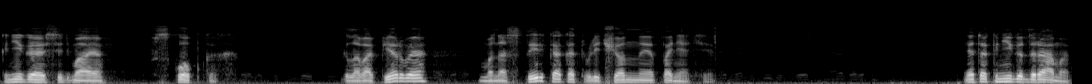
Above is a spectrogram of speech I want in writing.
Книга седьмая. В скобках. Глава первая. Монастырь как отвлеченное понятие. Это книга-драма,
